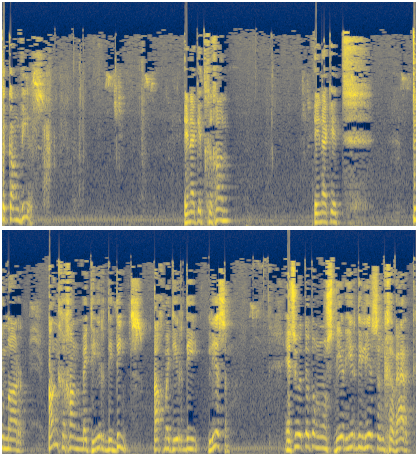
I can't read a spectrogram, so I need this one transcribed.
te kan wees. En ek het gegaan en ek het toe maar aangegaan met hierdie diens, ag met hierdie lesing. En so het ons deur hierdie lesing gewerk.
